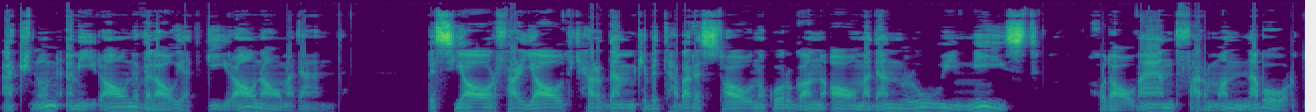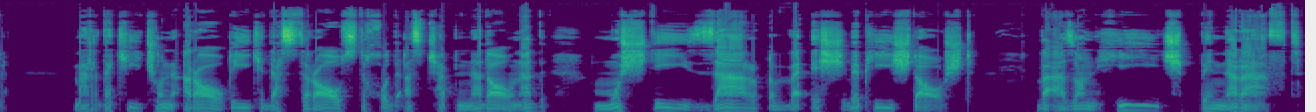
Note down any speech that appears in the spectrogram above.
اکنون امیران ولایت گیران آمدند. بسیار فریاد کردم که به تبرستان و گرگان آمدن روی نیست. خداوند فرمان نبرد. مردکی چون عراقی که دست راست خود از چپ نداند مشتی زرق و اشوه پیش داشت و از آن هیچ به نرفت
